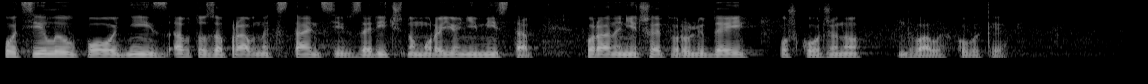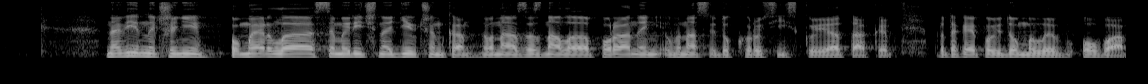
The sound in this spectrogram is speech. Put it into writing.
поцілив по одній з автозаправних станцій в зарічному районі міста. Поранені четверо людей, пошкоджено два легковики. На Вінниччині померла семирічна дівчинка. Вона зазнала поранень внаслідок російської атаки. Про таке повідомили в ОВА.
